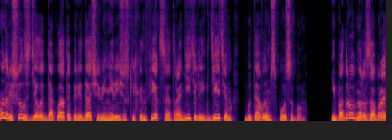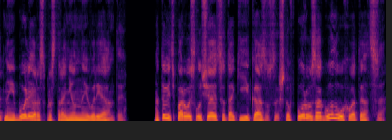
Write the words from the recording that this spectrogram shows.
он решил сделать доклад о передаче венерических инфекций от родителей к детям бытовым способом и подробно разобрать наиболее распространенные варианты. А то ведь порой случаются такие казусы, что впору за голову хвататься.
